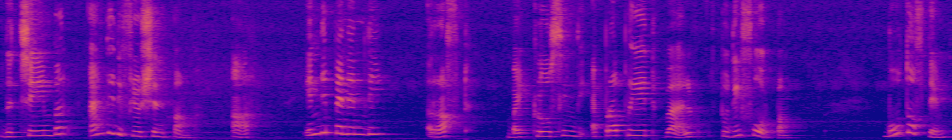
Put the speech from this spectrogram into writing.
the chamber and the diffusion pump are independently roughed by closing the appropriate valve to the fore pump. Both of them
